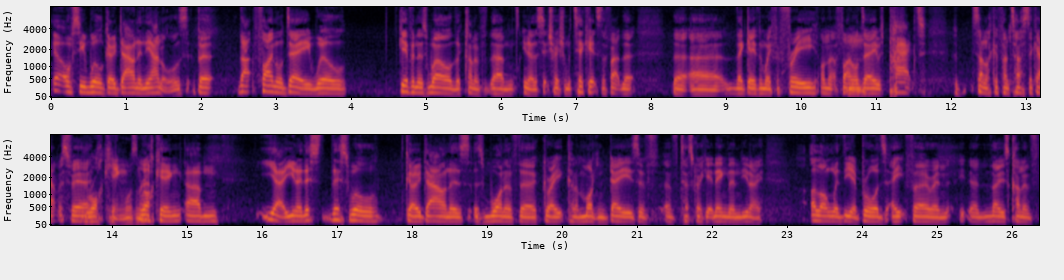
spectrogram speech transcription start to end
it obviously will go down in the annals, but that final day will, given as well the kind of um, you know the situation with tickets, the fact that that uh, they gave them away for free on that final day, it was packed, it sounded like a fantastic atmosphere, rocking, wasn't it? rocking. Um, yeah, you know this this will go down as as one of the great kind of modern days of of Test cricket in England. You know, along with you know, Broad's eight for and those kind of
